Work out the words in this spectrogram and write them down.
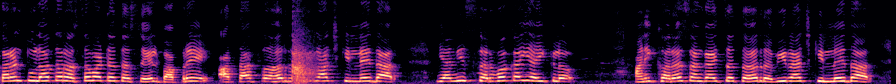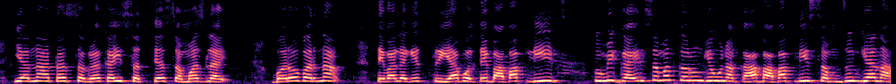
कारण तुला तर असं वाटत असेल बापरे आता तर रविराज किल्लेदार यांनी सर्व काही ऐकलं. आणि खरं सांगायचं तर रविराज किल्लेदार यांना आता सगळं काही सत्य समजलं आहे बरोबर ना? तेव्हा लगेच प्रिया बोलते बाबा प्लीज तुम्ही गैरसमज करून घेऊ नका. बाबा प्लीज समजून घ्या ना.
